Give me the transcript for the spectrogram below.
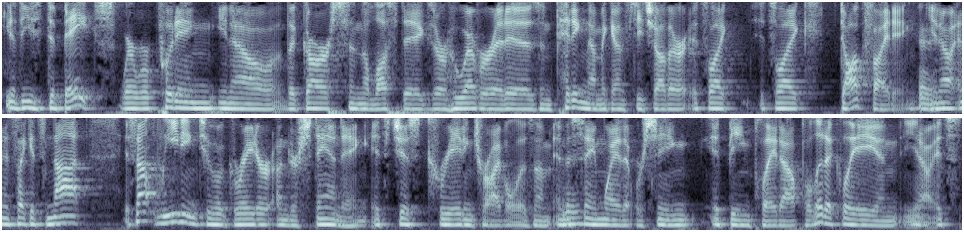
you know these debates where we're putting you know the Garths and the Lustigs or whoever it is and pitting them against each other. It's like it's like dogfighting, you know, and it's like it's not it's not leading to a greater understanding. It's just creating tribalism in the mm-hmm. same way that we're seeing it being played out politically, and you know it's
